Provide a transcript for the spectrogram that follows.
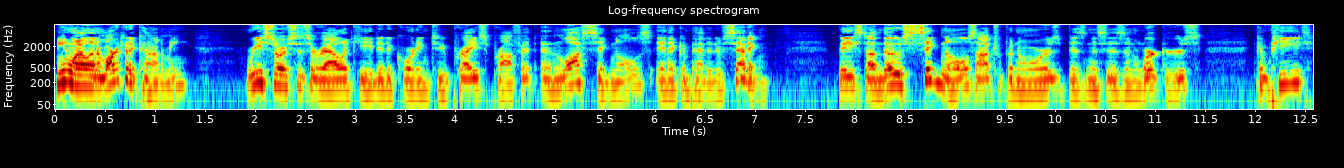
Meanwhile, in a market economy, Resources are allocated according to price, profit, and loss signals in a competitive setting. Based on those signals, entrepreneurs, businesses, and workers compete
